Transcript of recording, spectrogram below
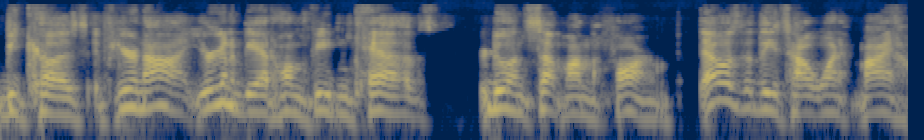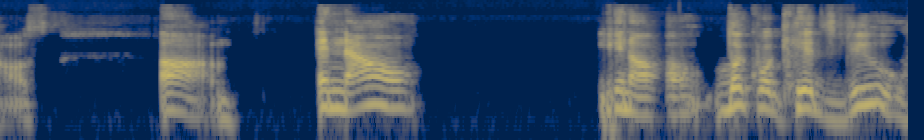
because if you're not, you're gonna be at home feeding calves or doing something on the farm. That was at least how it went at my house. Um, and now, you know, look what kids do.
